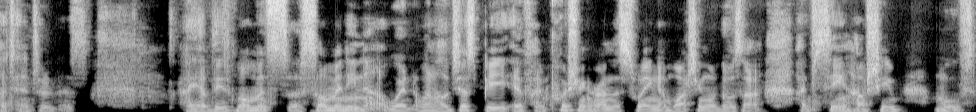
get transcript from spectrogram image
attentiveness. I have these moments, uh, so many now, when, when I'll just be, if I'm pushing her on the swing, I'm watching what goes on. I'm seeing how she moves.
